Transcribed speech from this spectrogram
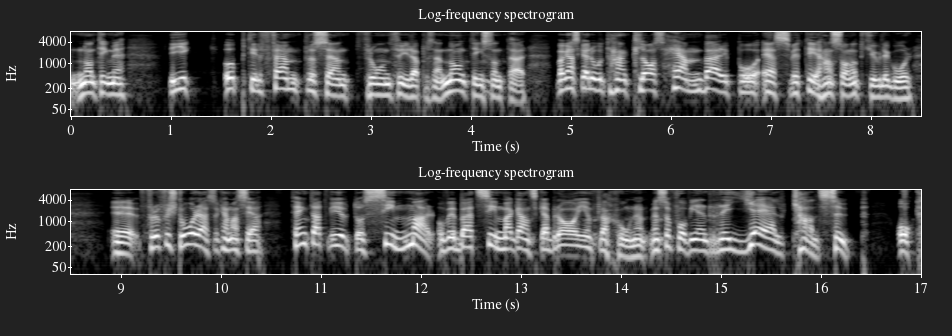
någonting med, det gick upp till 5% från 4%, någonting sånt där. Det var ganska roligt, han Claes Hemberg på SVT, han sa något kul igår. Eh, för att förstå det här så kan man säga, tänk att vi är ute och simmar och vi har börjat simma ganska bra i inflationen, men så får vi en rejäl kallsup. Och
